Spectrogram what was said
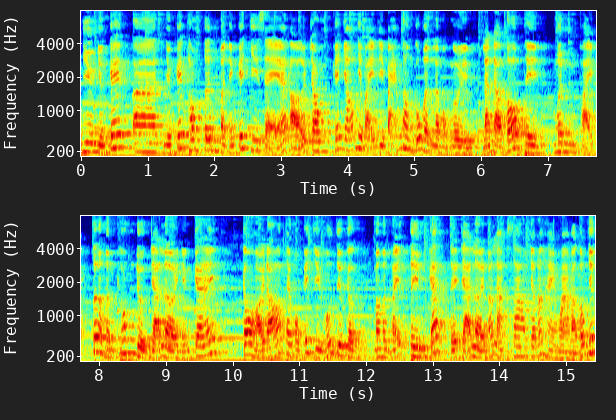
nhiều những cái à, những cái thông tin và những cái chia sẻ ở trong cái nhóm như vậy thì bản thân của mình là một người lãnh đạo tốt thì mình phải tức là mình không được trả lời những cái câu hỏi đó theo một cái chiều hướng tiêu cực mà mình phải tìm cách để trả lời nó làm sao cho nó hài hòa và tốt nhất.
